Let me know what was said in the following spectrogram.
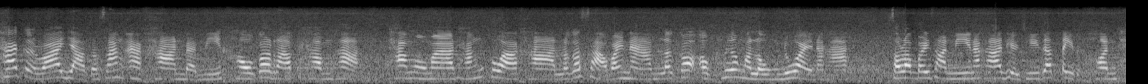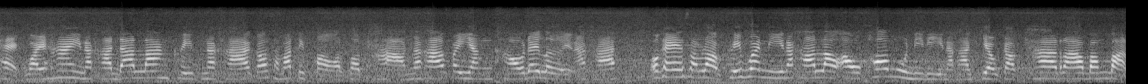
ถ้าเกิดว่าอยากจะสร้างอาคารแบบนี้เขาก็รับทำค่ะ ทำออกมาทั้งตัวอาคารแล้วก็สระว่ายน้ำแล้วก็เอาเครื่องมาลงด้วยนะคะสำหรับบริษัทนี้นะคะ เดี๋ยวชี้จะติดคอนแทคไว้ให้นะคะ ด้านล่างคลิปนะคะ ก็สามารถติดต่อสอบถามนะคะ ไปยังเขาได้เลยนะคะโอเคสำหรับคลิปวันนี้นะคะ เราเอาข้อมูลดีๆนะคะ เกี่ยวกับทาราบำบัด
